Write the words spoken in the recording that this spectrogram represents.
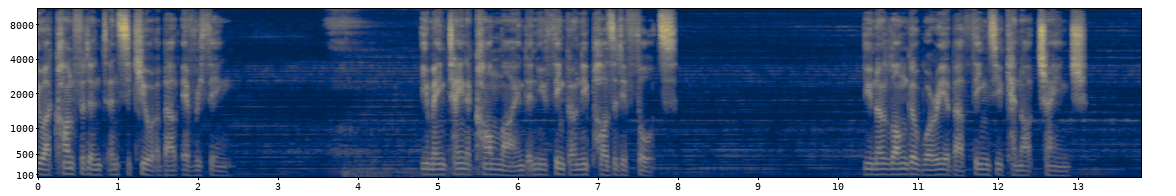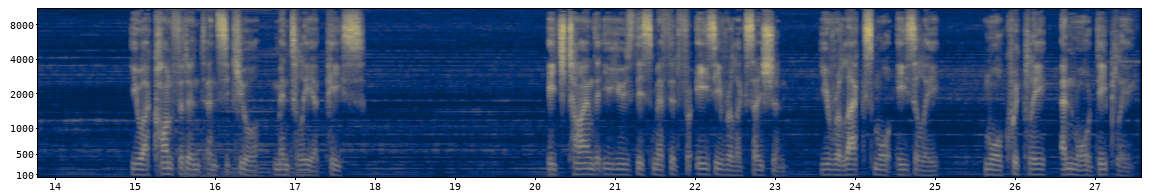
You are confident and secure about everything. You maintain a calm mind and you think only positive thoughts. You no longer worry about things you cannot change. You are confident and secure, mentally at peace. Each time that you use this method for easy relaxation, you relax more easily, more quickly, and more deeply.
